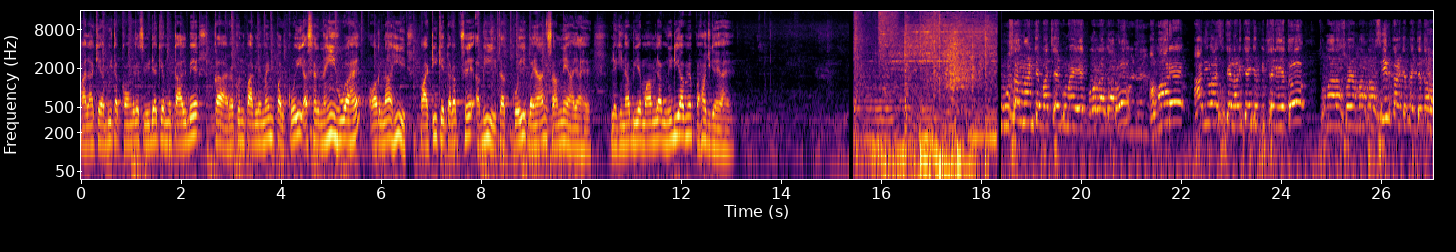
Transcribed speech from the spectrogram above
हालाँकि अभी तक कांग्रेस लीडर के मुतालबे का रकुन पार्लियामेंट पर कोई असर नहीं हुआ है और ना ही पार्टी के तरफ़ से अभी तक कोई बयान सामने आया है। लेकिन अब ये मामला मीडिया में पहुँच गया है। मुसलमान के बच्चे को मैं एक बोलना चाह रहा हूँ। हमारे आदिवासी के लड़के के पीछे गए तो तुम्हारा स्वयं बाबा सिर करके फेंक देता हूँ।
